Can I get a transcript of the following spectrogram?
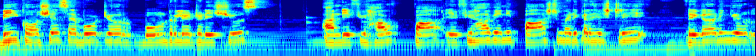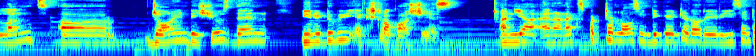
Be cautious about your bone related issues and if you have pa- if you have any past medical history regarding your lungs or joint issues then you need to be extra cautious. And yeah an unexpected loss indicated or a recent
